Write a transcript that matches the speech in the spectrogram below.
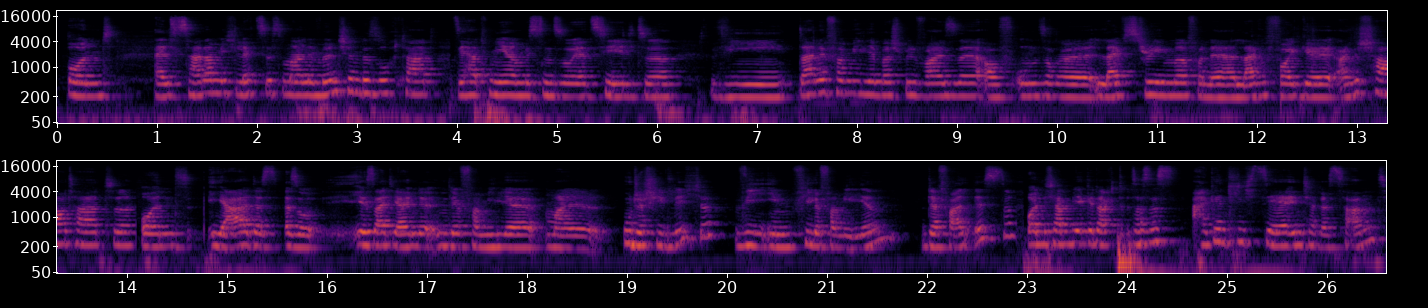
Und als Sarah mich letztes Mal in München besucht hat, sie hat mir ein bisschen so erzählt, äh, wie deine Familie beispielsweise auf unsere Livestream von der Live-Folge angeschaut hat. Und ja, das, also ihr seid ja in der, in der Familie mal unterschiedlich, wie in viele Familien der Fall ist. Und ich habe mir gedacht, das ist eigentlich sehr interessant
